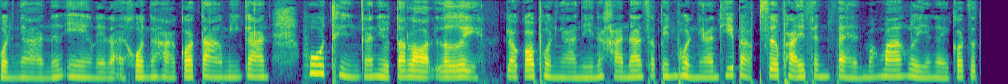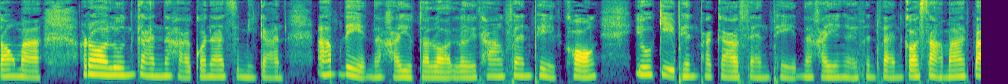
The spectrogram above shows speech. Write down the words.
ผลงานนั่นเองหลายๆคนนะคะ ก็ต่างมีการพูดถึงกันอยู่ตลอดเลย แล้วก็ผลงานนี้นะคะ น่าจะเป็นผลงานที่แบบเซอร์ไพรส์แฟนๆ มาก ๆ เลยยังไง ก็จะต้องมารอลุ้นกันนะคะ ก็น่าจะมีการอัปเดตนะคะ อยู่ตลอดเลยทางแฟนเพจของยูกิเพนพากาแฟนเพจนะคะ ยังไงแฟนๆ ก็สามารถไป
